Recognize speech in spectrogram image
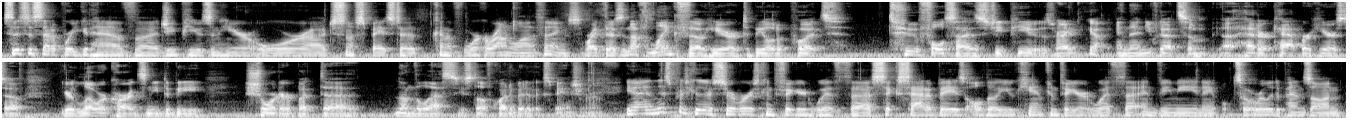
so this is set up where you could have uh, GPUs in here or uh, just enough space to kind of work around a lot of things. Right, there's enough length though here to be able to put two full size GPUs, right? Yeah. And then you've got some uh, header capper here, so your lower cards need to be shorter, but uh, nonetheless, you still have quite a bit of expansion room. Yeah, and this particular server is configured with uh, six SATA bays, although you can configure it with uh, NVMe enabled. So it really depends on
